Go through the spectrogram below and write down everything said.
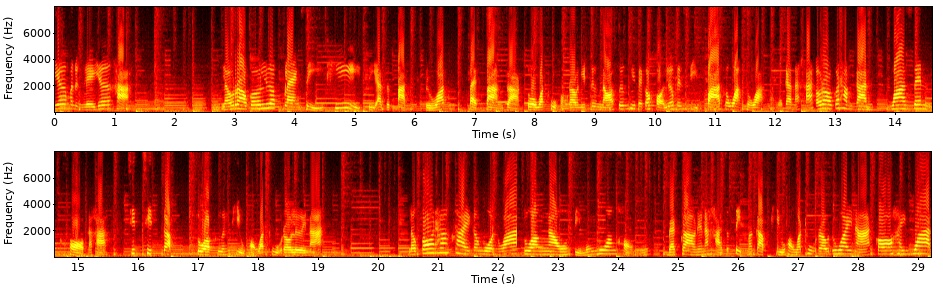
เยอร์มา1เลเยอร์ค่ะ แล้วเราก็เลือกแปลงสีที่สีอาจจะตัดหรือว่าแตกต่างจากตัววัตถุของเรานิดนึงเนาะซึ่งพี่เฟก็ขอเลือกเป็นสีฟ้าสว่างสว่างๆหน่อยแล้วกันนะคะ แล้วเราก็ทำการวาดเส้นขอบนะคะ ชิดๆกับตัวพื้นผิวของวัตถุเราเลยนะ แล้วก็ถ้าใครกังวลว่าตัวเงาสีม่วงๆของแบ็กกราวน์เนี่ยนะคะ จะติดมากับผิวของวัตถุเราด้วยนะ ก็ให้วาด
